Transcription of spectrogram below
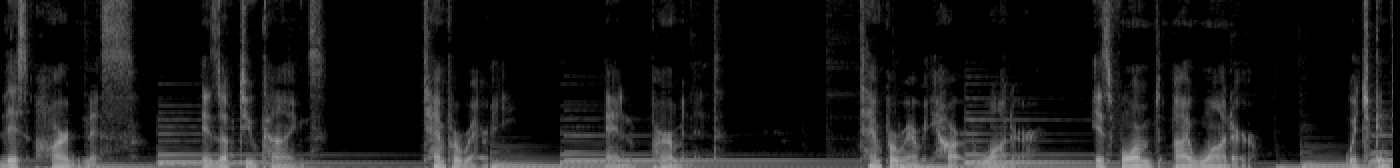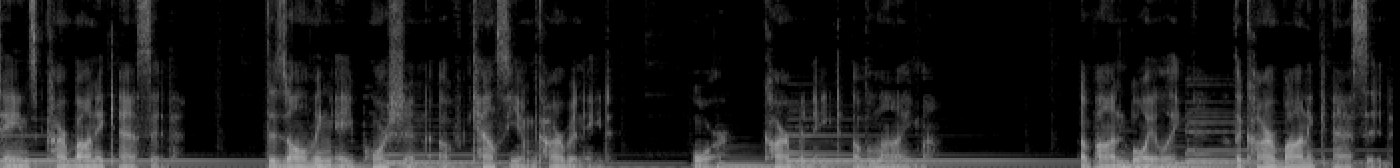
This hardness is of two kinds temporary and permanent temporary hard water is formed by water, which contains carbonic acid, dissolving a portion of calcium carbonate or carbonate of lime. Upon boiling, the carbonic acid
